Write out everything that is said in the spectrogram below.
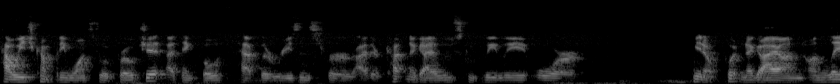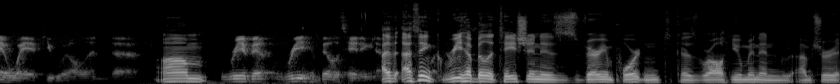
how each company wants to approach it. I think both have their reasons for either cutting a guy loose completely or, you know, putting a guy on, on layaway, if you will, and uh, Um, rehabil- rehabilitating him. I, I think rehabilitation is very important because we're all human, and I'm sure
